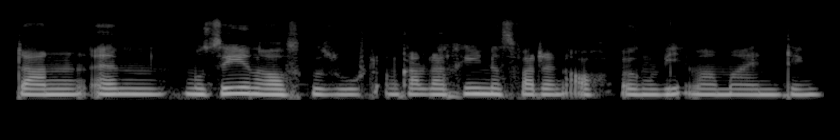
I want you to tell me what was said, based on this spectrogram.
dann ähm, Museen rausgesucht und Galerien. Das war dann auch irgendwie immer mein Ding.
